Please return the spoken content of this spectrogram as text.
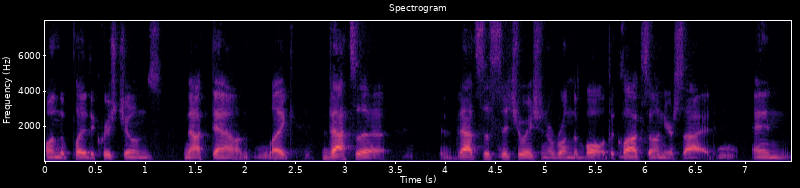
on the play that Chris Jones knocked down, like that's a that's the situation to run the ball. The clock's on your side, and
